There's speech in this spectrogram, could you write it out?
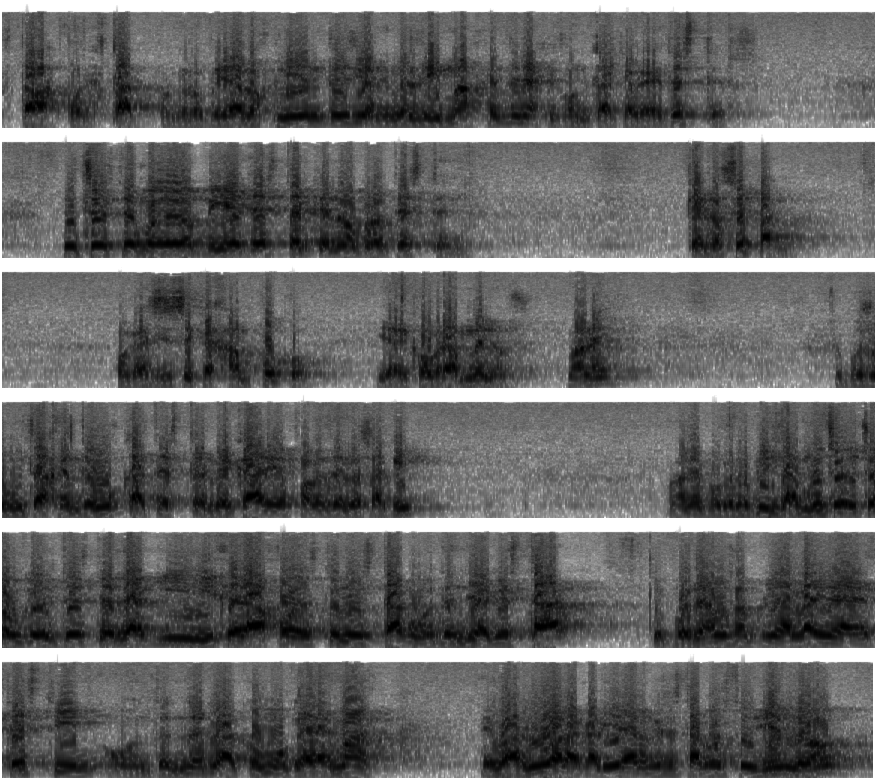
estabas por estar, porque lo pedían los clientes y a nivel de imagen tenías que contar que había testers. De hecho, este modelo pide tester que no protesten, que no sepan, porque así se quejan poco y ahí cobran menos, ¿vale? Por mucha gente busca tester becarios para meterlos aquí. ¿Vale? Porque no pintan mucho. De hecho, aunque el tester de aquí dijera, joder, esto no está como tendría que estar, que podríamos ampliar la idea de testing o entenderla como que además evalúa la calidad de lo que se está construyendo,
